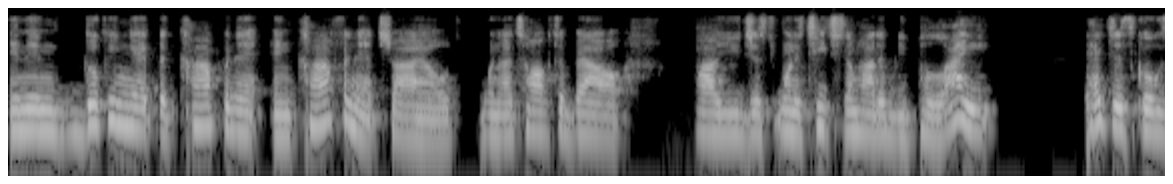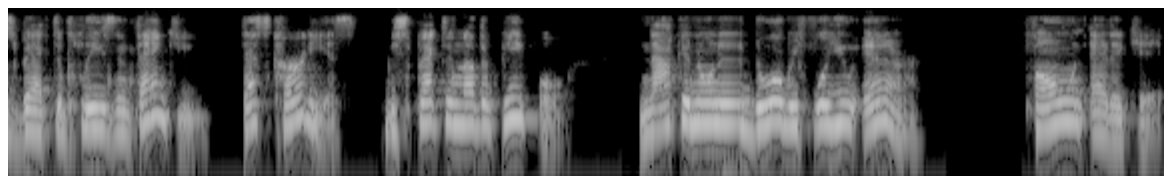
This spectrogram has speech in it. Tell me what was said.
and then looking at the competent and confident child when i talked about how you just want to teach them how to be polite that just goes back to please and thank you. That's courteous. Respecting other people. Knocking on the door before you enter. Phone etiquette.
